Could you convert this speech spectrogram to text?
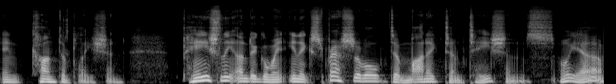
and contemplation, patiently undergoing inexpressible demonic temptations. Oh, yeah.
